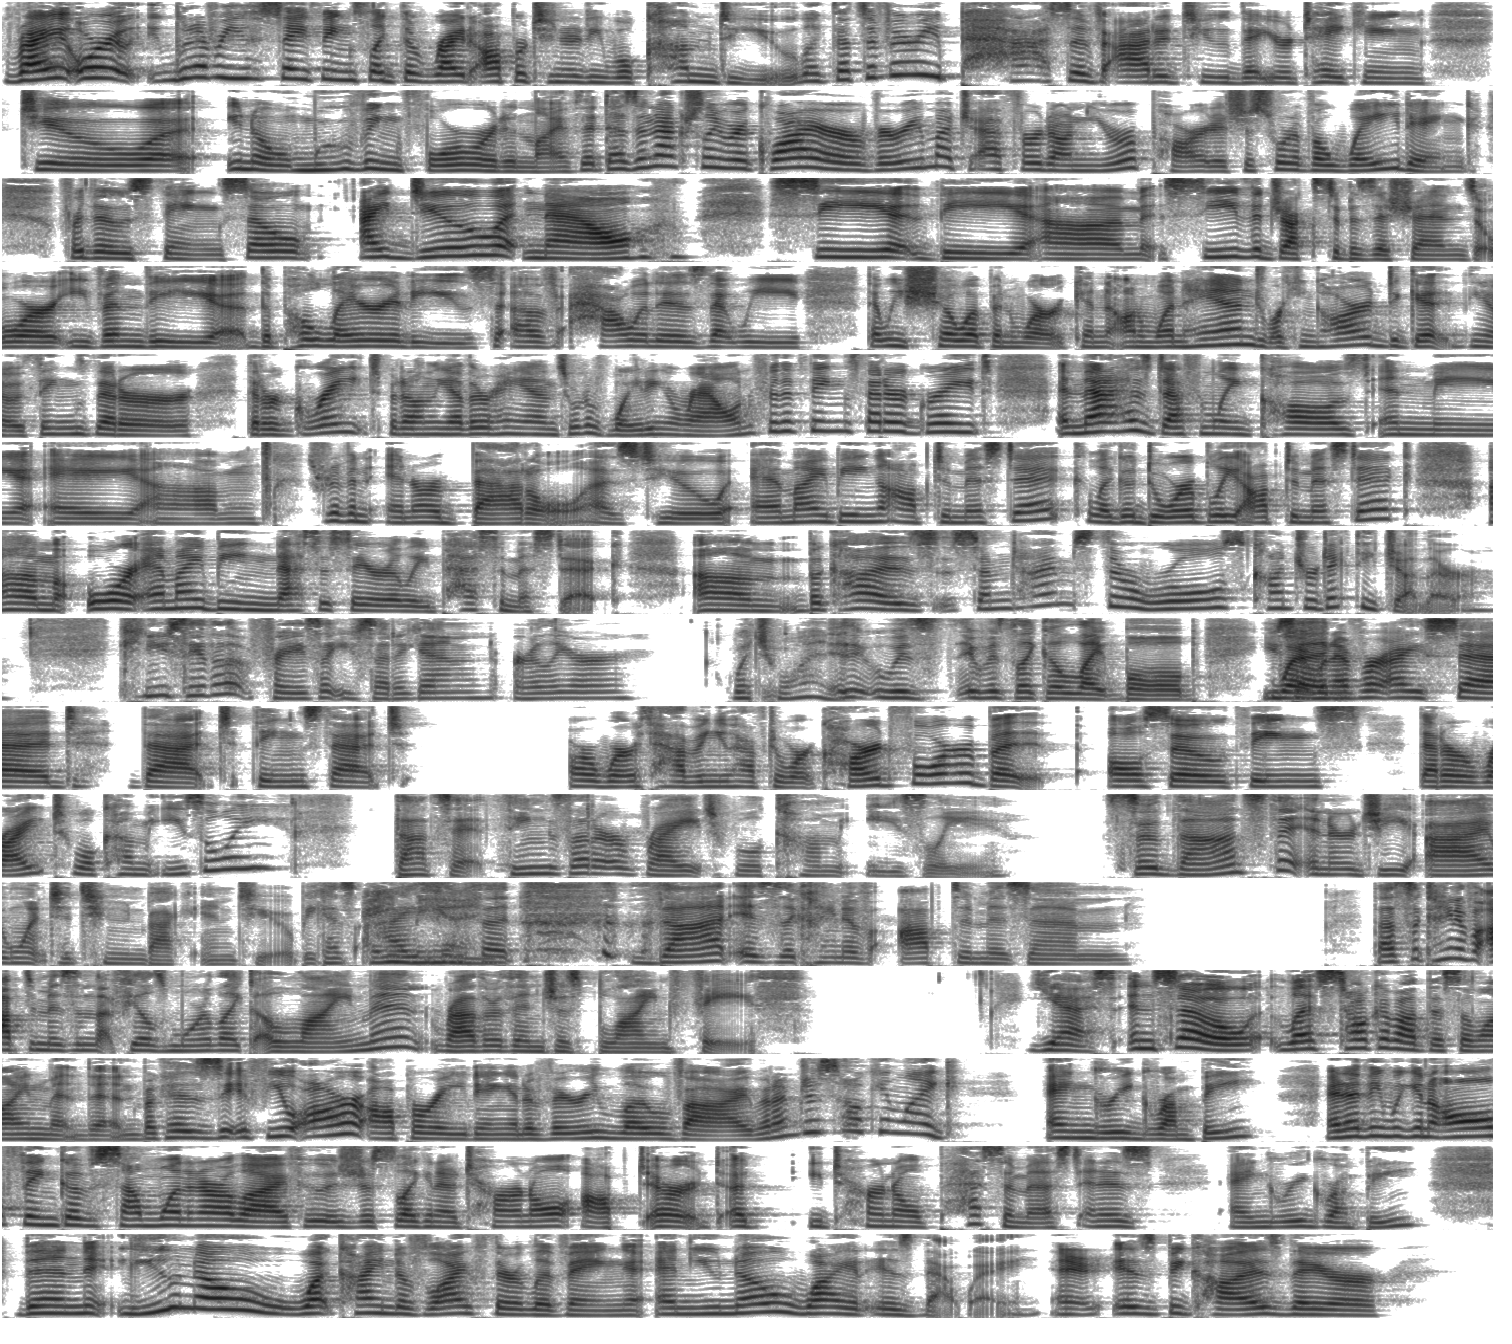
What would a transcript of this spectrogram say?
right? Or whenever you say things like the right opportunity will come to you, like that's a very passive attitude that you're taking to, uh, you know, moving forward in life that doesn't actually require very much effort on your part. It's just sort of a waiting for those things. So I do now see the um see the juxtapositions or even the the polarities of how it is that we that we show up and work. And on one hand working hard to get you know things that are that are great but on the other hand sort of waiting around for the things that are great. And that has definitely caused in me a um sort of an inner battle as to am I being optimistic like adorably optimistic um or am I being necessary necessarily pessimistic um, because sometimes the rules contradict each other. Can you say that phrase that you said again earlier? Which one? It was it was like a light bulb. You said whenever I said that things that are worth having you have to work hard for, but also things that are right will come easily. That's it. Things that are right will come easily. So that's the energy I want to tune back into because Amen. I think that that is the kind of optimism. That's the kind of optimism that feels more like alignment rather than just blind faith. Yes. And so let's talk about this alignment then, because if you are operating at a very low vibe, and I'm just talking like angry, grumpy, and I think we can all think of someone in our life who is just like an eternal opt or a eternal pessimist and is angry, grumpy, then you know what kind of life they're living and you know why it is that way. And it is because they are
